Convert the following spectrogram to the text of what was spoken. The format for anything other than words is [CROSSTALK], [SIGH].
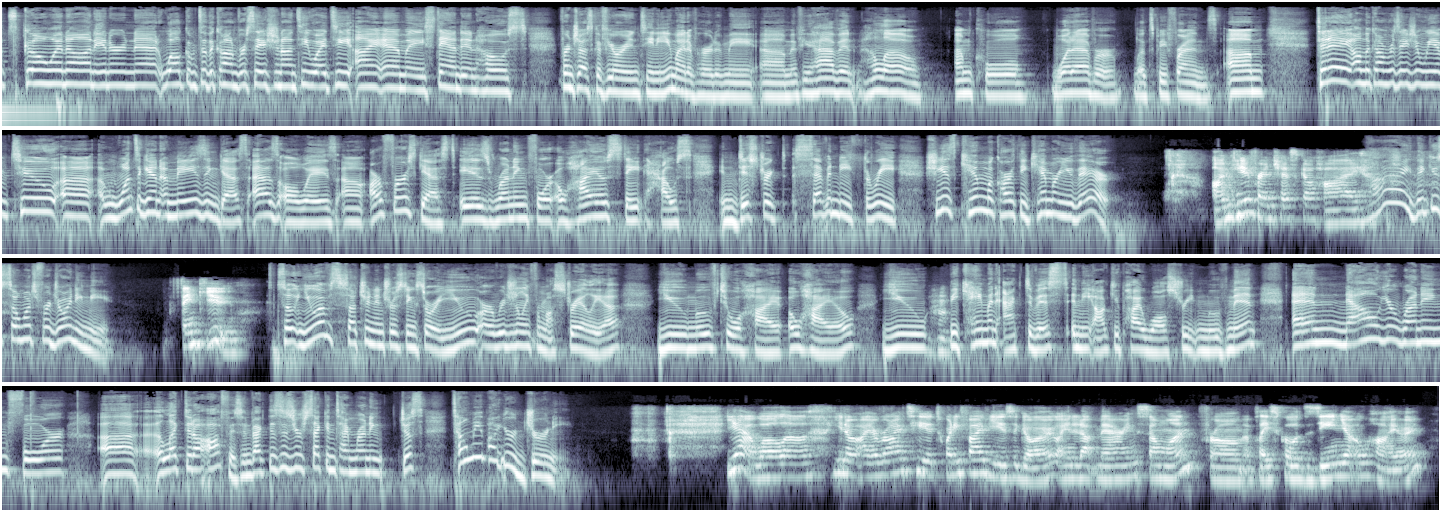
What's going on, internet? Welcome to the conversation on TYT. I am a stand in host, Francesca Fiorentini. You might have heard of me. Um, if you haven't, hello. I'm cool. Whatever. Let's be friends. Um, today on the conversation, we have two, uh, once again, amazing guests, as always. Uh, our first guest is running for Ohio State House in District 73. She is Kim McCarthy. Kim, are you there? I'm here, Francesca. Hi. Hi. Thank you so much for joining me. Thank you. So you have such an interesting story. You are originally from Australia. You moved to Ohio. Ohio. You mm-hmm. became an activist in the Occupy Wall Street movement, and now you're running for uh, elected office. In fact, this is your second time running. Just tell me about your journey. Yeah, well, uh, you know, I arrived here 25 years ago. I ended up marrying someone from a place called Xenia, Ohio.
